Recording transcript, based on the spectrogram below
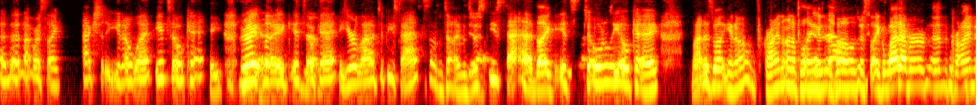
and then I was like, actually, you know what? It's okay. Right? Yeah. Like, it's yeah. okay. You're allowed to be sad sometimes. Yeah. Just be sad. Like, it's totally okay. Might as well, you know, crying on a plane as well. Just like, whatever. And crying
